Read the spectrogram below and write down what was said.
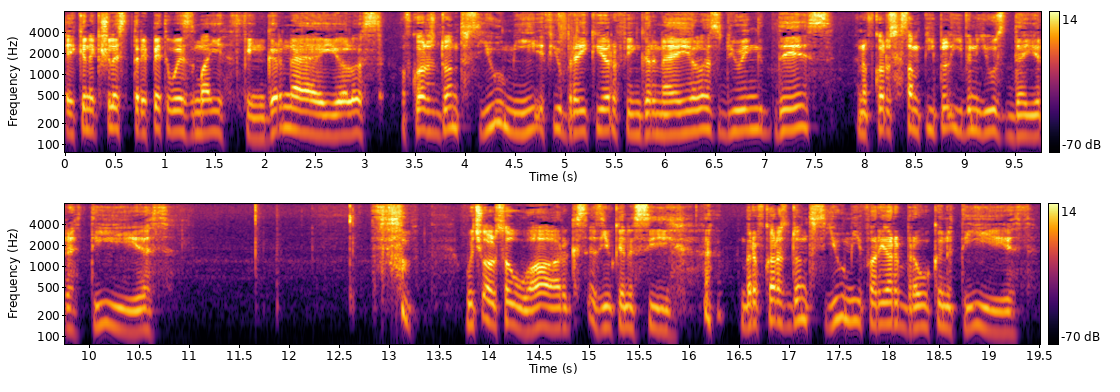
I can actually strip it with my fingernails. Of course, don't sue me if you break your fingernails doing this. And of course, some people even use their teeth. Which also works, as you can see. but of course, don't sue me for your broken teeth.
